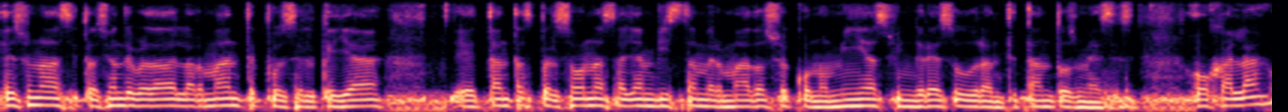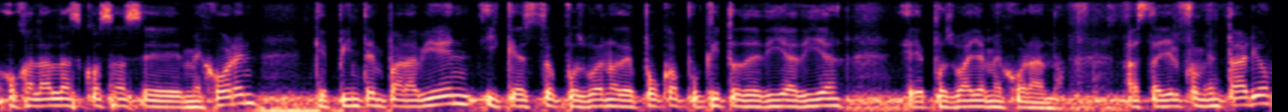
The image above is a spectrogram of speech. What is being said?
es una situación de verdad alarmante, pues el que ya eh, tantas personas hayan visto mermado su economía, su ingreso durante tantos meses. Ojalá, ojalá las cosas se mejoren, que pinten para bien y que esto, pues bueno, de poco a poquito, de día a día, eh, pues vaya mejorando. Hasta ahí el comentario.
